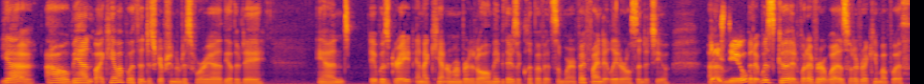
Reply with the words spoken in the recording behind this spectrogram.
Yeah. Oh man, I came up with a description of dysphoria the other day and it was great and I can't remember it at all. Maybe there's a clip of it somewhere. If I find it later, I'll send it to you. Um, Please do. But it was good, whatever it was, whatever I came up with.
